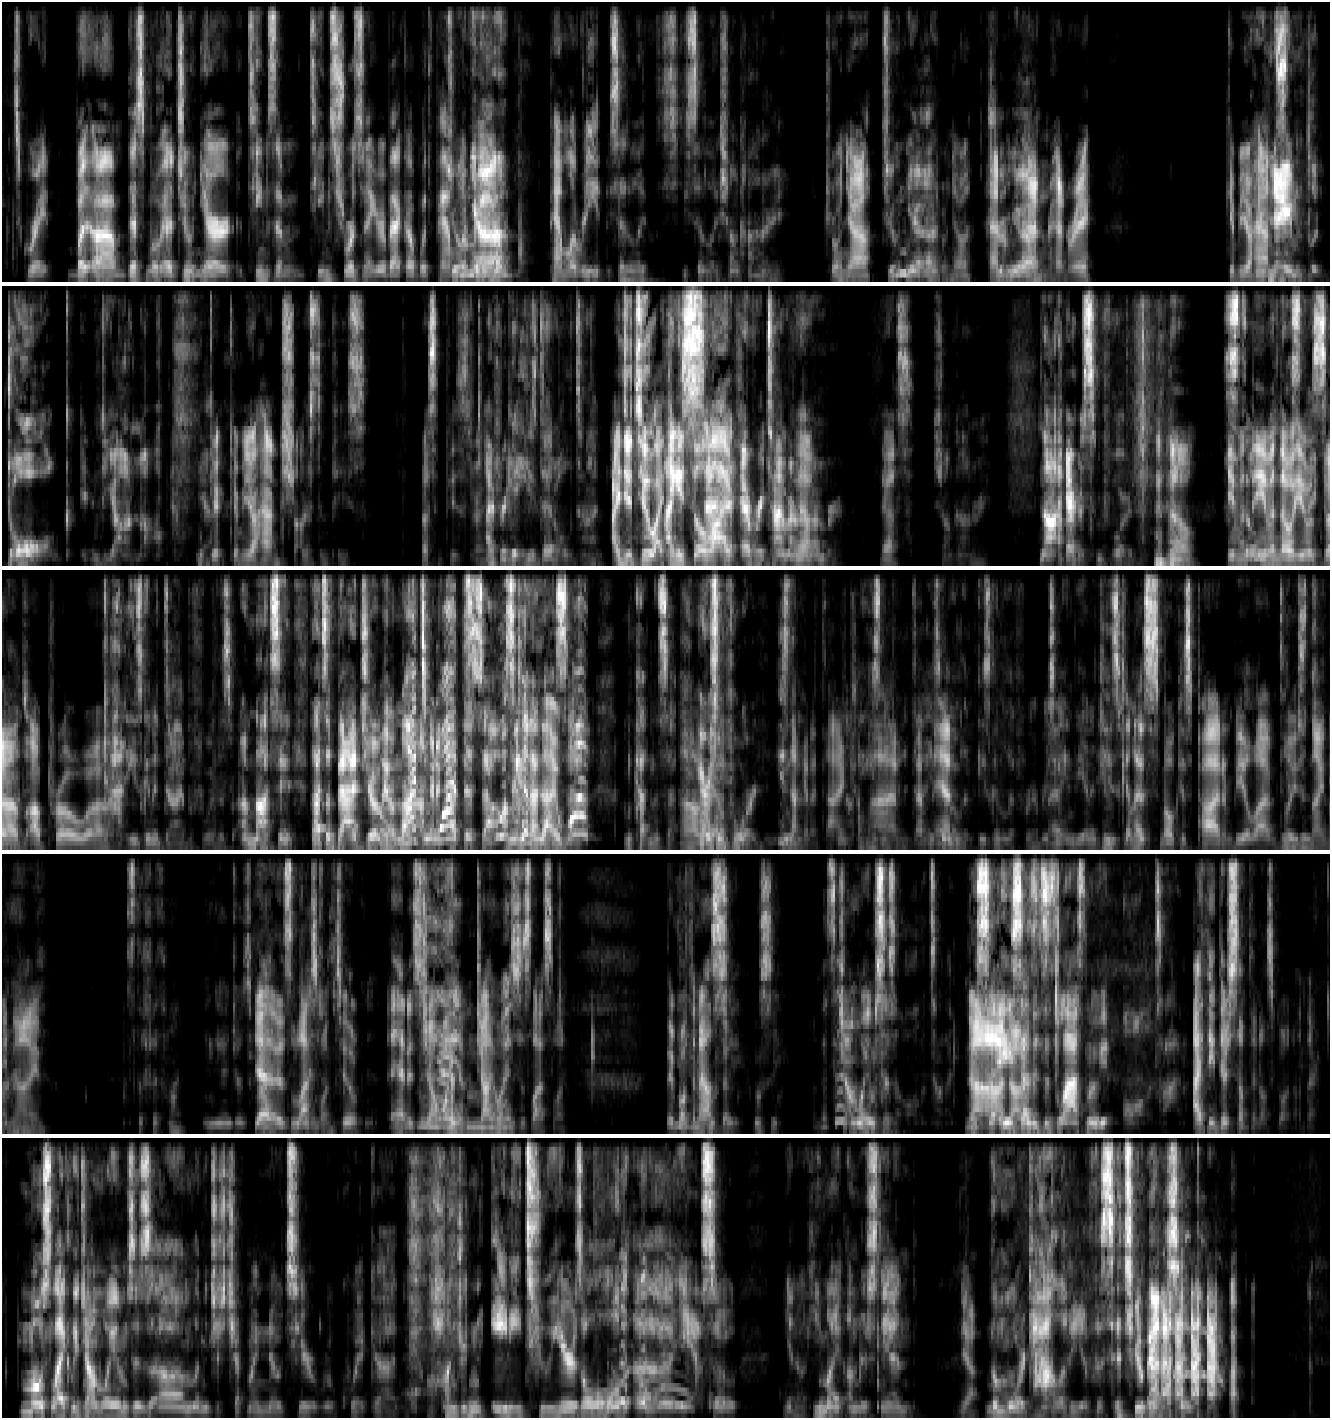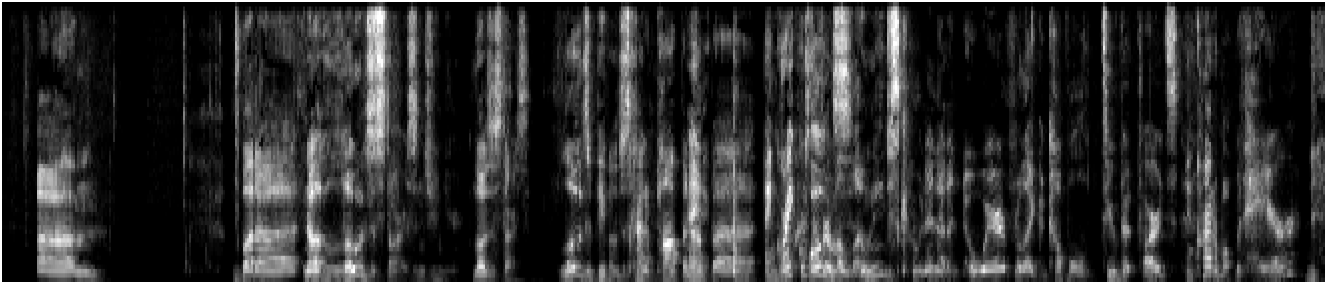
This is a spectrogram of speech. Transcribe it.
It's great. But um, this movie, uh, Junior teams him teams Schwarzenegger back up with Pamela Junior? Reed. Pamela Reed. You said it like you said it like Sean Connery. Junior. Junior, Junior. Hen- Junior. Hen- Henry. Give me your hands. named the dog Indiana. Yeah. Gi- give me your hand, Sean. Rest in peace. Rest in peace. Right? I forget he's dead all the time. I do too. I think I he's get still sad alive. every time I Yeah. remember yes. Sean Connery, not Harrison Ford. No. Even Still even though us, he was uh, a pro. Uh, God, he's gonna die before this. I'm not saying that's a bad joke. Wait, I'm, what? Not, I'm gonna What? cut this out. Who's I'm gonna, gonna die? What? Out. I'm cutting this out. Oh, Harrison God. Ford. He's not gonna die. No, Come he's on. not gonna die. He's man- gonna live. He's gonna live forever. He's like Indiana Jones. he's gonna five. smoke his pot and be alive until he's Indiana Jones 99. It's the fifth one. Indiana Jones. Yeah, five? it was the Indiana last one too. yeah. And it's John Yeah. Williams. John Williams' last one. They both Yeah, announced we'll it. See. We'll see. That's it. John Williams says it all the time. Nah, he, sa- he says it's his last movie all the time. I think there's something else going on there. Most likely, John Williams is. Um, let me just check my notes here real quick. Uh, 182 years old. Uh, yeah, so you know he might understand Yeah. the mortality of the situation. um, but uh, no, loads of stars in Junior. Loads of stars. loads of people just kind of popping And- up. Uh, and great Christopher quotes. Meloni just coming in out of nowhere for like a couple two bit parts Incredible. with hair. it's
